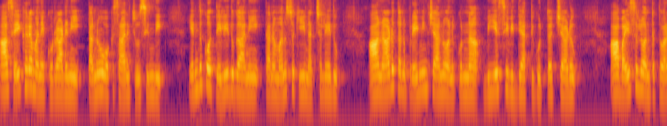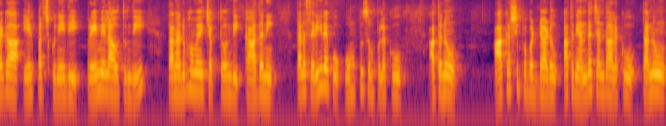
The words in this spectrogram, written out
ఆ శేఖరం అనే కుర్రాడిని తను ఒకసారి చూసింది. ఎందుకో తెలీదు గాని తన మనసుకి నచ్చలేదు. ఆనాడు తను ప్రేమించాను అనుకున్న బీఎస్సీ విద్యార్థి గుర్తొచ్చాడు. ఆ వయసులో అంత త్వరగా ఏర్పరచుకునేది ప్రేమేలా అవుతుంది? తన అనుభవమే చెప్తోంది కాదని. తన శరీరపు వంపు సొంపులకు అతను ఆకర్షింపబడ్డాడు. అతని అందచందాలకు తను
